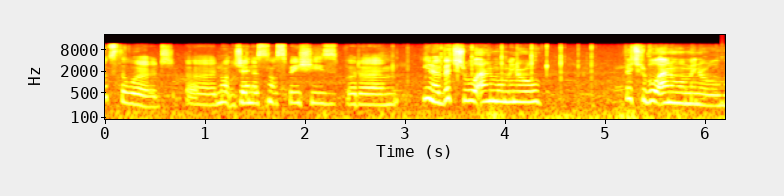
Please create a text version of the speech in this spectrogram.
What's the word? Uh, not genus, not species, but um, you know, vegetable, animal, mineral. Vegetable, animal, mineral.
